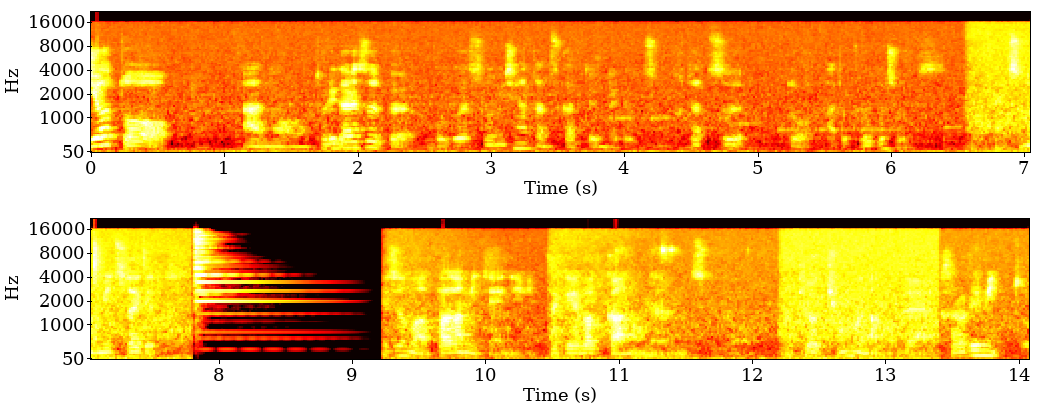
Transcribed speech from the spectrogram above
塩と、あの、鶏ガラスープ、僕はソーミシャンタン使ってるんだけど、その2つと、あと黒胡椒です。はい、その3つだけです。いつもはバカみたいに酒ばっか飲んでるんですけど、今日は虚無なので、カロリーミット、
